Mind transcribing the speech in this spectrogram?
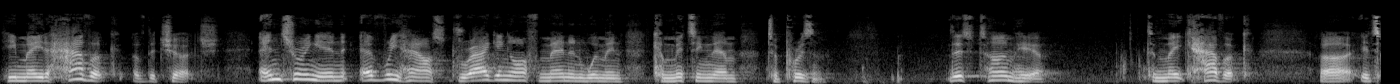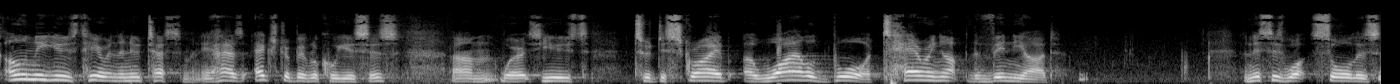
He made havoc of the church entering in every house, dragging off men and women, committing them to prison. This term here, to make havoc, uh, it's only used here in the New Testament. It has extra biblical uses um, where it's used to describe a wild boar tearing up the vineyard and this is what Saul is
